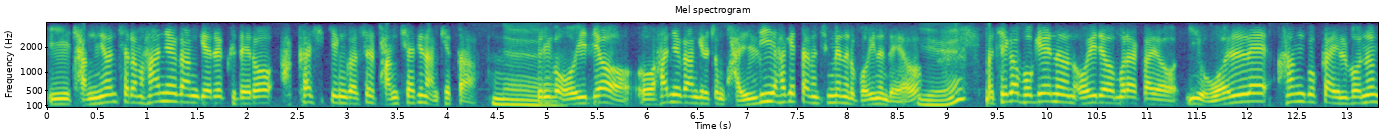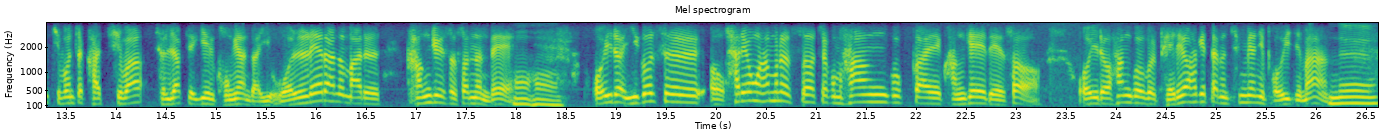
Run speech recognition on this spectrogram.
이 작년처럼 한일 관계를 그대로 악화시킨 것을 방치하진 않겠다. 네. 그리고 오히려 어, 한일 관계를 좀 관리하겠다는 측면으로 보이는데요. 예. 뭐 제가 보기에는 오히려 뭐랄까요, 이 원래 한국과 일본은 기본적 가치와 전략적 이익을 공유한다. 이 원래라는 말을 강조해서 썼는데, 어허. 오히려 이것을 어, 활용함으로써 조금 한국과의 관계에 대해서 오히려 한국을 배려하겠다는 측면이 보이지만 네.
